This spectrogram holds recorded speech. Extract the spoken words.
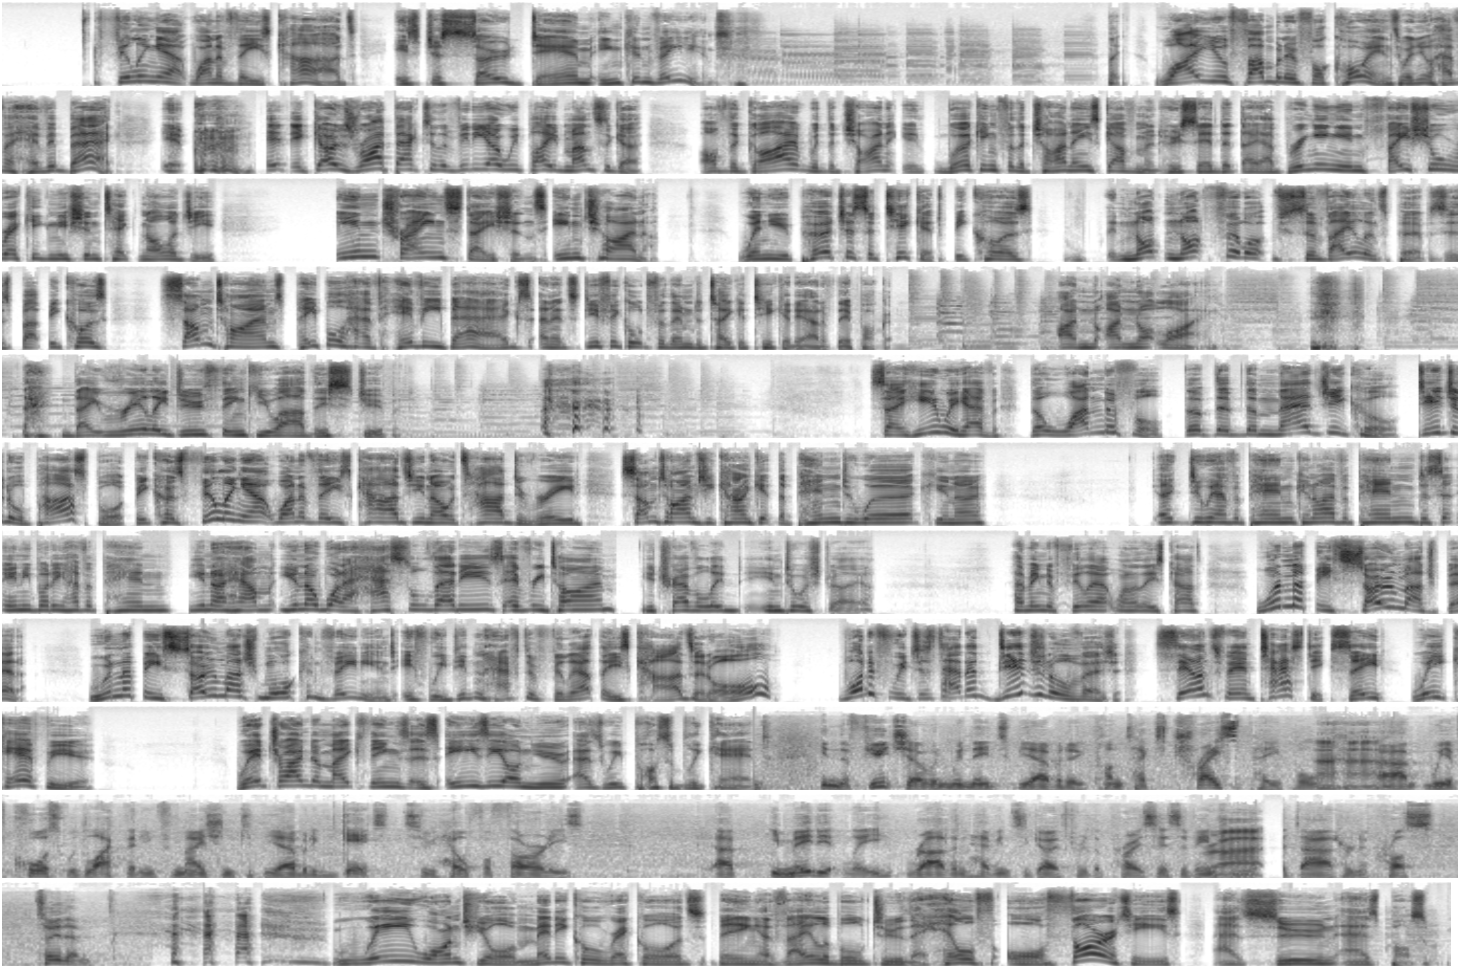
filling out one of these cards is just so damn inconvenient. like, why are you fumbling for coins when you have a heavy bag? It, it it goes right back to the video we played months ago of the guy with the China eh, working for the Chinese government who said that they are bringing in facial recognition technology in train stations in China when you purchase a ticket because not not for surveillance purposes but because sometimes people have heavy bags and it's difficult for them to take a ticket out of their pocket. I'm I'm not lying. they really do think you are this stupid. so here we have the wonderful, the, the the magical digital passport because filling out one of these cards, you know, it's hard to read. Sometimes you can't get the pen to work, you know uh, do we have a pen? Can I have a pen? Does anybody have a pen? You know how you know what a hassle that is every time you travel in, into Australia, having to fill out one of these cards. Wouldn't it be so much better? Wouldn't it be so much more convenient if we didn't have to fill out these cards at all? What if we just had a digital version? Sounds fantastic. See, we care for you. We're trying to make things as easy on you as we possibly can. In the future, when we need to be able to contact trace people, Uh-huh. um, we of course would like that information to be able to get to health authorities uh, immediately rather than having to go through the process of entering Right. the data and across to them. We want your medical records being available to the health authorities as soon as possible.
